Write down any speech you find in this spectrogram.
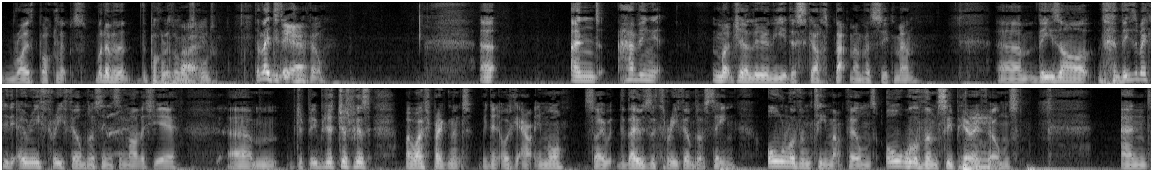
Rise Apocalypse, whatever the, the Apocalypse one was called. The latest X Yeah. Men film. Uh, and having much earlier in the year discussed Batman vs Superman, um, these are these are basically the only three films I've seen in cinema this year. Um, just, just, because my wife's pregnant, we didn't always get out anymore. So those are the three films I've seen. All of them team up films, all of them superhero films, and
